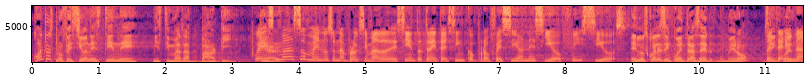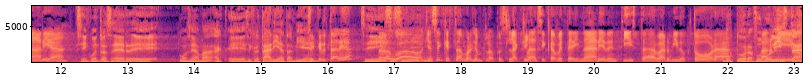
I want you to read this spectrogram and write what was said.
¿cuántas profesiones tiene mi estimada Barbie? Pues más o menos un aproximado de 135 profesiones y oficios. En los cuales se encuentra ser bombero, se Veterinaria, se encuentra ser, eh, ¿cómo se llama? Eh, secretaria también. secretaria. Sí, Oh, sí, wow. sí. Yo sé que está, por ejemplo, pues la clásica veterinaria, dentista, Barbie doctora, Doctora, Barbie futbolista.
